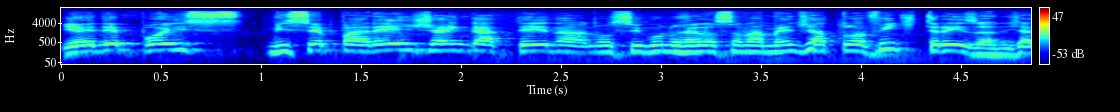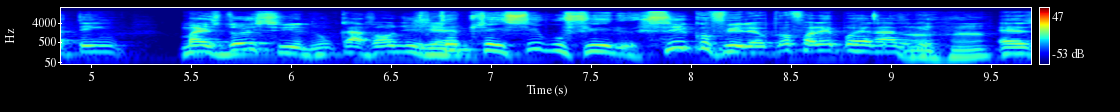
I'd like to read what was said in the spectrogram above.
E aí depois me separei, já engatei na- no segundo relacionamento, já tô há 23 anos, já tenho mais dois filhos, um casal de Então gêmeos. tu tem cinco filhos. Cinco filhos, é o que eu falei pro Renato aqui. É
